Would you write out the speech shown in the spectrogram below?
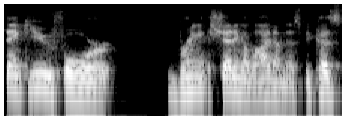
thank you for bringing shedding a light on this because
